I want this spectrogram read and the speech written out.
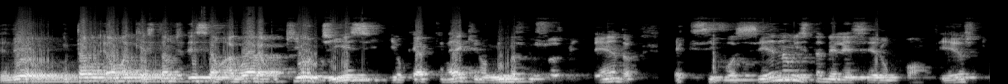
Entendeu? Então é uma questão de decisão. Agora, o que eu disse, e eu quero que, né, que no mínimo as pessoas me entendam, é que se você não estabelecer um contexto,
